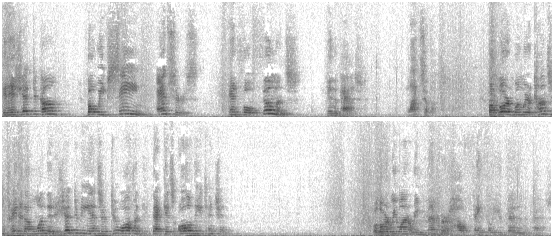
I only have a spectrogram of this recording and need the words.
It has yet to come, but we've seen answers and fulfillments in the past. Lots of them. But Lord, when we're concentrated on one that is yet to be answered too often, that gets all the attention. But Lord, we want to remember how faithful you've been in the past.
